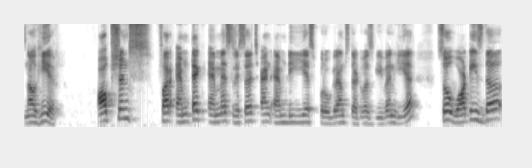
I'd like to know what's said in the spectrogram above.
Now here, options for MTech, MS Research and MDES programs that was given here. So what is the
